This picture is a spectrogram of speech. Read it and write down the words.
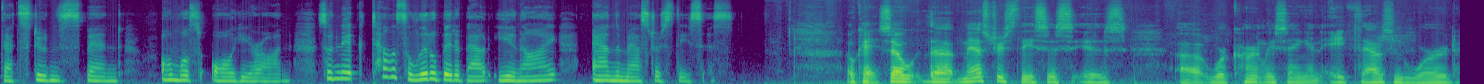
that students spend almost all year on. So, Nick, tell us a little bit about E&I and the master's thesis. Okay, so the master's thesis is uh, we're currently saying an 8,000 word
